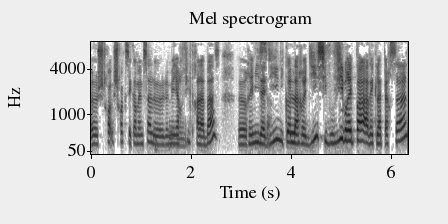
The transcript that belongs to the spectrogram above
je, crois, je crois que c'est quand même ça le, le meilleur filtre à la base. Rémi l'a dit, Nicole l'a redit. Si vous vibrez pas avec la personne,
